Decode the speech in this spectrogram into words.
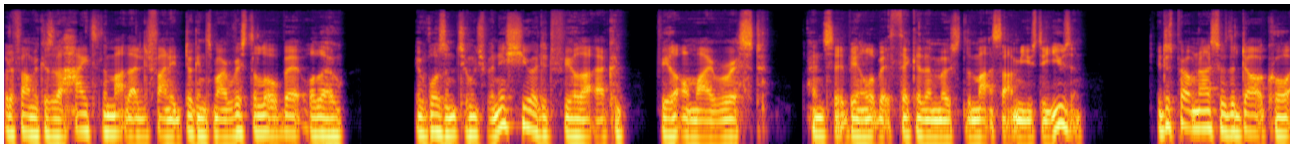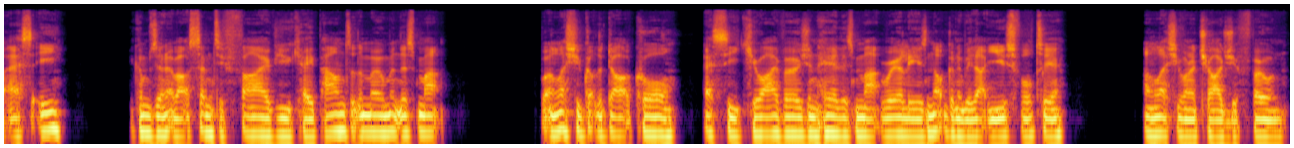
but I found because of the height of the mat that I did find it dug into my wrist a little bit, although it wasn't too much of an issue. I did feel that I could feel it on my wrist, hence it being a little bit thicker than most of the mats that I'm used to using. It just put up nice with the Dark Core SE. It comes in at about 75 UK pounds at the moment, this mat. But unless you've got the Dark Core SE QI version here, this mat really is not going to be that useful to you unless you want to charge your phone.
